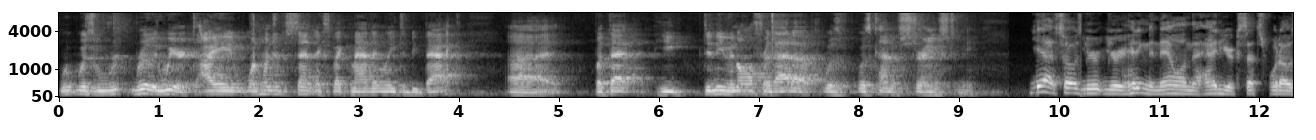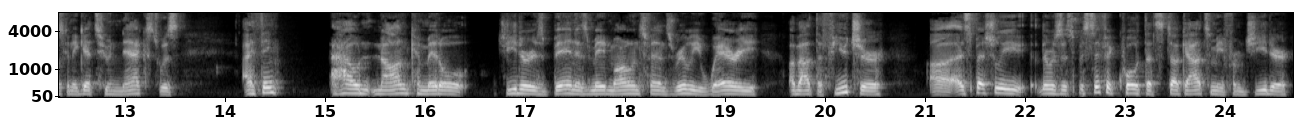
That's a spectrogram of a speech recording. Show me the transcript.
was really weird. I 100% expect Mattingly to be back, uh, but that he didn't even offer that up was was kind of strange to me. Yeah, so you're you're hitting the nail on the head here because that's what I was going to get to next. Was I think how non-committal Jeter has been has made Marlins fans really wary about the future. Uh, especially, there was a specific quote that stuck out to me from Jeter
